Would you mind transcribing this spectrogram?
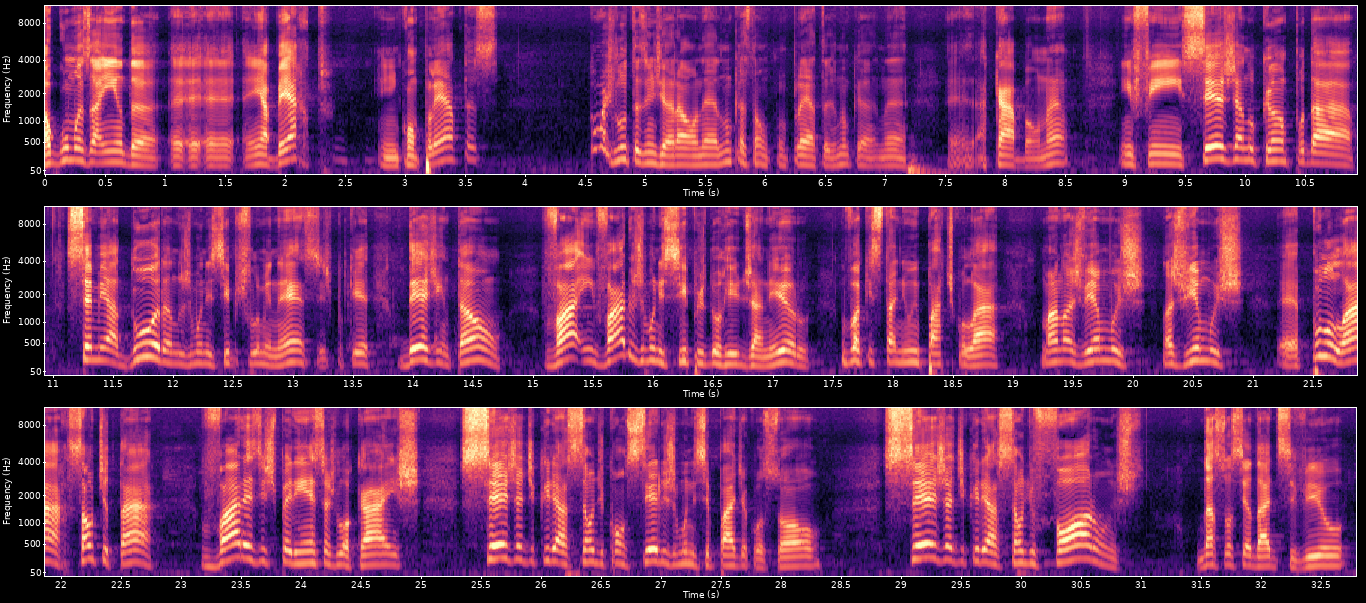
algumas ainda é, é, é, em aberto, incompletas, como as lutas em geral, né? Nunca estão completas, nunca né? É, acabam, né? Enfim, seja no campo da semeadura nos municípios fluminenses, porque desde então em vários municípios do Rio de Janeiro, não vou aqui citar nenhum em particular, mas nós vemos, nós vimos é, pulular, saltitar várias experiências locais, seja de criação de conselhos municipais de Ecosol, seja de criação de fóruns da sociedade civil,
